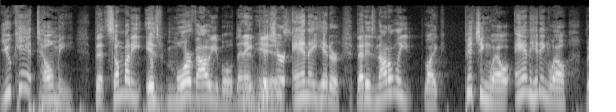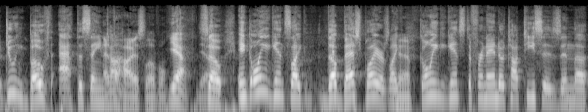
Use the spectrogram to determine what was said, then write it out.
you can't tell me that somebody is more valuable than, Than a pitcher is. and a hitter that is not only like pitching well and hitting well, but doing both at the same at time. At the highest level. Yeah. Yeah. So, and going against like the best players, like Yeah. going against the Fernando Tatises and the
